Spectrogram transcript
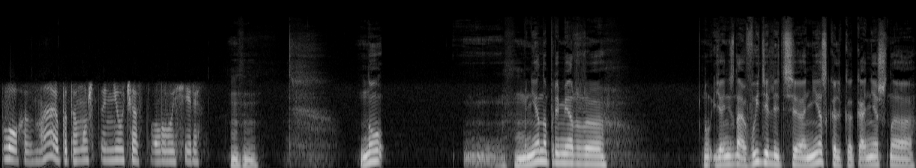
плохо знаю, потому что не участвовала в эфире. Мгм. Ну, мне, например, э, ну, я не знаю, выделить э, несколько, конечно,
